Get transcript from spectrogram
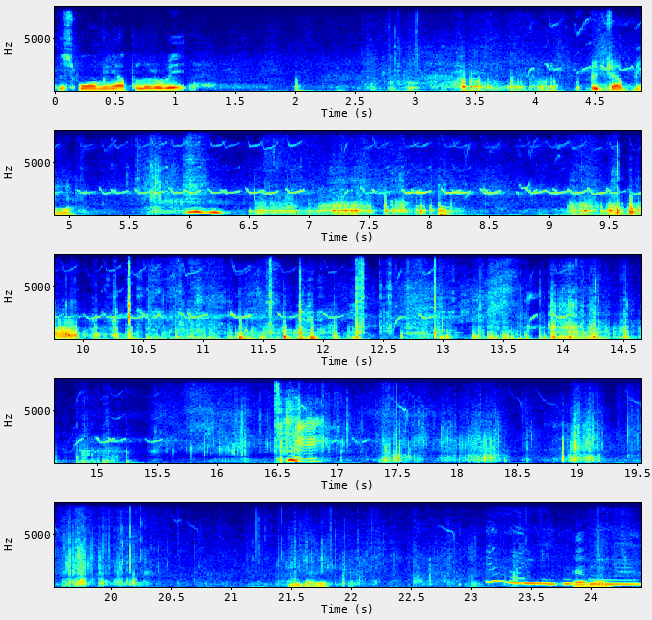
just warming up a little bit. Good job, Mia. Come, buddy. Come on.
